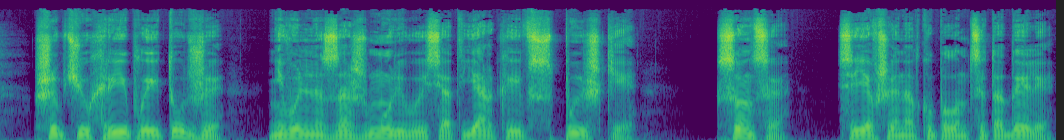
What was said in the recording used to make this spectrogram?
— шепчу хрипло и тут же невольно зажмуриваюсь от яркой вспышки. Солнце, сиявшее над куполом цитадели,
